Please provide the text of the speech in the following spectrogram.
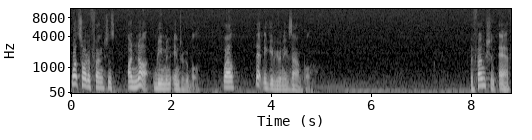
What sort of functions are not Riemann integrable? Well, let me give you an example. The function f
